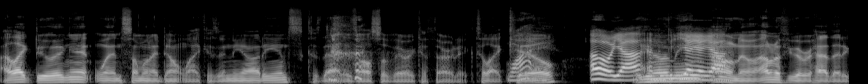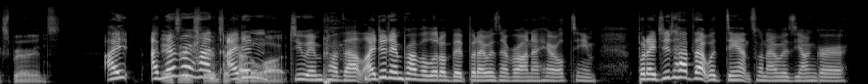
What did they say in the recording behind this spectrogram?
I like doing it when someone I don't like is in the audience because that is also very cathartic to like Why? kill. Oh yeah, You know what I mean? yeah, yeah, yeah. I don't know. I don't know if you've ever had that experience. I I've It's never had I didn't lot. do improv that I did improv a little bit, but I was never on a Harold team. But I did have that with dance when I was younger.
